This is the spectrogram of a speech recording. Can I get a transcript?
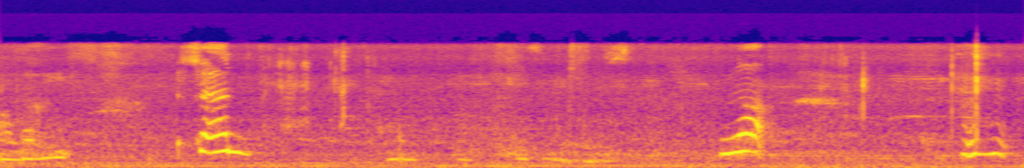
O, dali. Saan? Wala.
